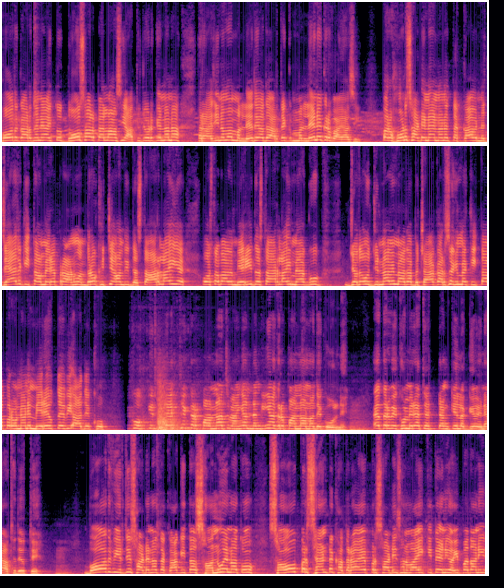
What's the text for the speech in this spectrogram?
ਬਹੁਤ ਕਰਦੇ ਨੇ। ਅੱਜ ਤੋਂ 2 ਸਾਲ ਪਹਿਲਾਂ ਅਸੀਂ ਹੱਥ ਜੋੜ ਕੇ ਇਹਨਾਂ ਨਾਲ ਰਾਜੀਨਾਮਾ ਮੱਲੇ ਦੇ ਆਧਾਰ ਤੇ ਮੱਲੇ ਨੇ ਕਰਵਾਇਆ ਸੀ। ਪਰ ਹੁਣ ਸਾਡੇ ਨਾਲ ਇਹਨਾਂ ਨੇ ਧੱਕਾ ਨਜਾਇਜ਼ ਕੀਤਾ ਮੇਰੇ ਭਰਾ ਨੂੰ ਅੰਦਰੋਂ ਖਿੱਚਿਆ ਉਹਦੀ ਦਸਤਾਰ ਲਾਈ ਹੈ। ਉਸ ਤੋਂ ਬਾਅਦ ਮੇਰੀ ਦਸਤਾਰ ਲਾਈ ਮੈਂ ਅੱਗੋਂ ਜਦੋਂ ਜਿੰਨਾ ਵੀ ਮੈਂ ਉਹਦਾ ਬਚਾਅ ਕਰ ਸਕੀ ਮੈਂ ਕੀਤਾ ਪਰ ਉਹਨਾਂ ਨੇ ਮੇਰੇ ਉੱਤੇ ਵੀ ਆ ਦੇਖੋ। ਦੇਖੋ ਕਿ ਇੱਥੇ ਕਿਰਪਾਨਾਂ ਚਲਾਈਆਂ ਨੰਗੀਆਂ ਕਿਰਪਾਨਾਂ ਉਹਨਾਂ ਦੇ ਕੋਲ ਨੇ। ਇੱਧਰ ਵੇਖੋ ਮੇਰੇ ਇੱਥੇ ਟੰਕੇ ਲੱਗੇ ਹੋਏ ਨੇ ਹੱਥ ਦੇ ਉੱਤੇ। ਬਹੁਤ ਵੀਰ ਜੀ ਸਾਡੇ ਨਾਲ ਧੱਕਾ ਕੀਤਾ, ਸਾਨੂੰ ਇਹਨਾਂ ਤੋਂ 100% ਖਤਰਾ ਹੈ, ਪਰ ਸਾਡੀ ਸੁਣਵਾਈ ਕਿਤੇ ਨਹੀਂ ਹੋਈ, ਪਤਾ ਨਹੀਂ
